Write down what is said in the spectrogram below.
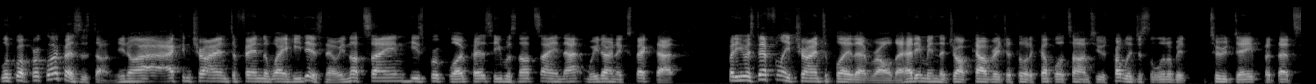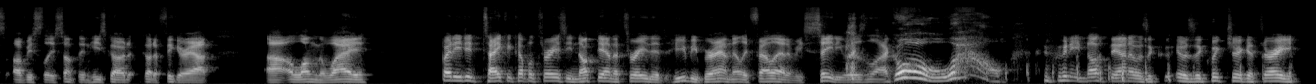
look what Brook Lopez has done. You know, I, I, can try and defend the way he does. Now, he's not saying he's Brook Lopez. He was not saying that. We don't expect that. But he was definitely trying to play that role. They had him in the drop coverage. I thought a couple of times he was probably just a little bit too deep, but that's obviously something he's got, got to figure out uh, along the way but he did take a couple threes. He knocked down a three that Hubie Brown nearly fell out of his seat. He was like, "Oh wow!" when he knocked down, it was a it was a quick trigger three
